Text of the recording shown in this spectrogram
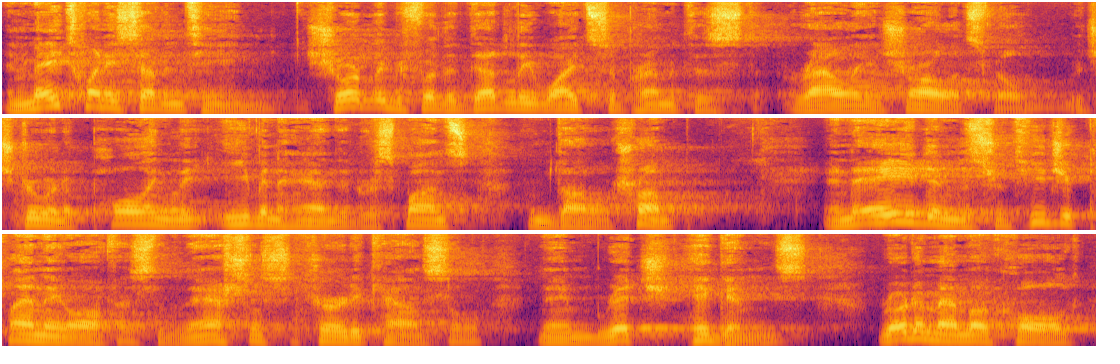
In May 2017, shortly before the deadly white supremacist rally in Charlottesville, which drew an appallingly even-handed response from Donald Trump, an aide in the Strategic Planning Office of the National Security Council named Rich Higgins wrote a memo called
